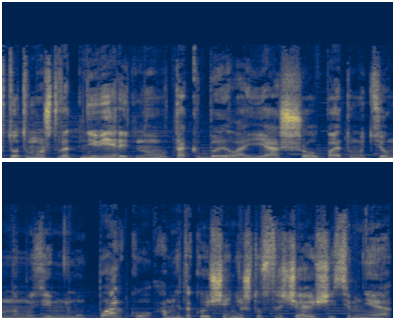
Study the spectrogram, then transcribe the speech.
кто-то может в это не верить, но так было. Я шел по этому темному зимнему парку, а мне такое ощущение, что встречающийся мне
